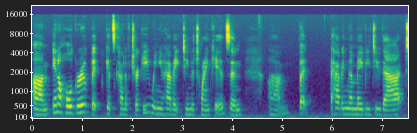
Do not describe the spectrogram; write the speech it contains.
um, in a whole group, it gets kind of tricky when you have 18 to 20 kids, and Um, but having them maybe do that,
